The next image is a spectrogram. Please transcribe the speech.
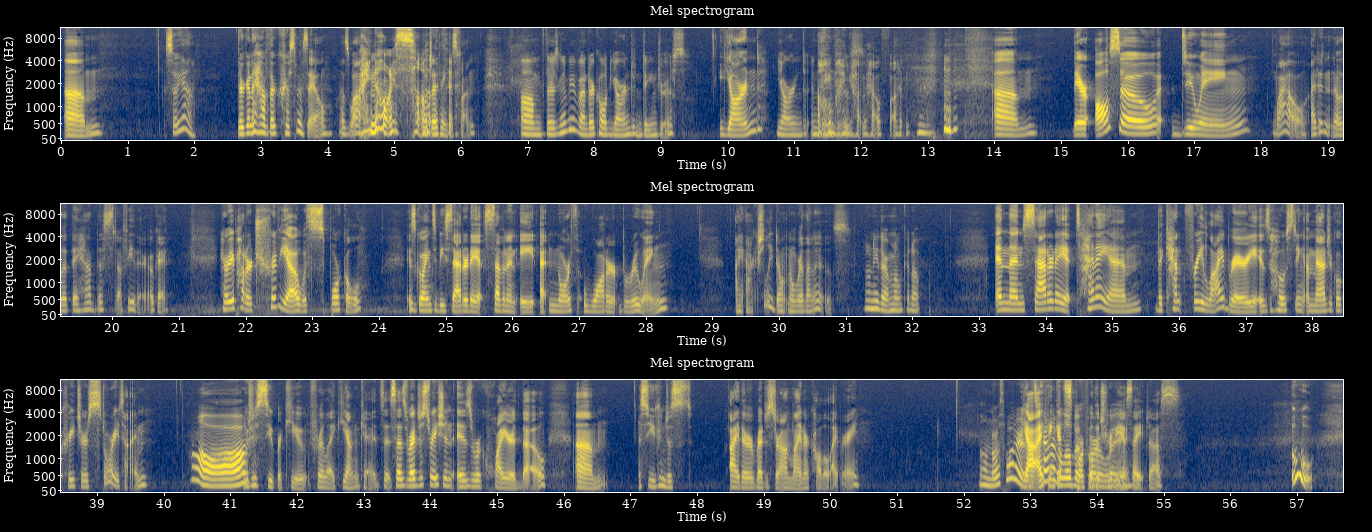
um so yeah they're gonna have their christmas ale as well I know. I saw. which i think is fun Um, there's gonna be a vendor called Yarned and Dangerous. yarned Yarned and Dangerous. oh my god how fun um they're also doing wow i didn't know that they had this stuff either okay harry potter trivia with sporcle is going to be saturday at 7 and 8 at north water brewing i actually don't know where that is I don't either. I'm gonna look it up. And then saturday at 10 a.m the kent free library is hosting a magical creatures story time Aww. which is super cute for like young kids. It says registration is required though, um, so you can just either register online or call the library. Oh, Northwater. yeah, I think it's a little Sporcle the trivia site, Jess. Ooh,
